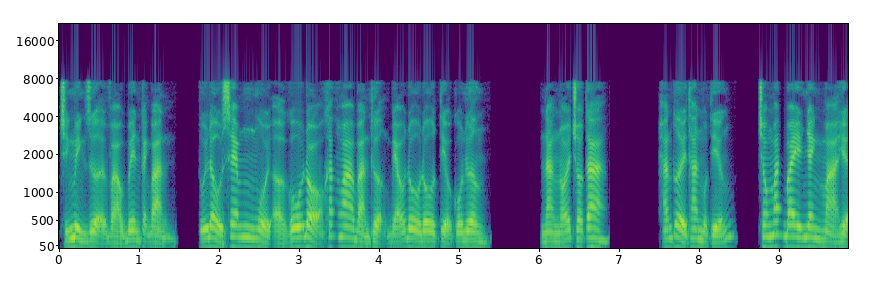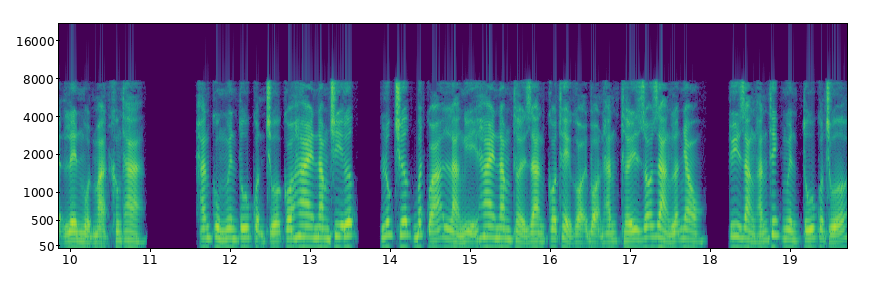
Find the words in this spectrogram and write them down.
chính mình dựa vào bên cạnh bàn, túi đầu xem ngồi ở gỗ đỏ khắc hoa bàn thượng béo đô đô tiểu cô nương. Nàng nói cho ta. Hắn cười than một tiếng, trong mắt bay nhanh mà hiện lên một mặt không tha. Hắn cùng nguyên tu quận chúa có hai năm chi ước, lúc trước bất quá là nghĩ hai năm thời gian có thể gọi bọn hắn thấy rõ ràng lẫn nhau, tuy rằng hắn thích nguyên tú quận chúa,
